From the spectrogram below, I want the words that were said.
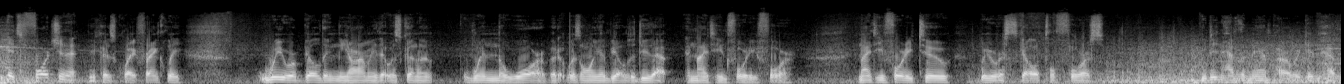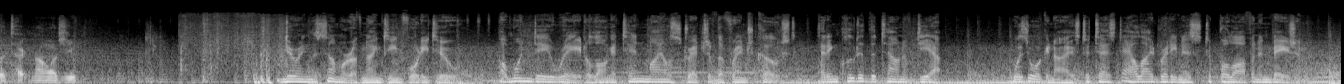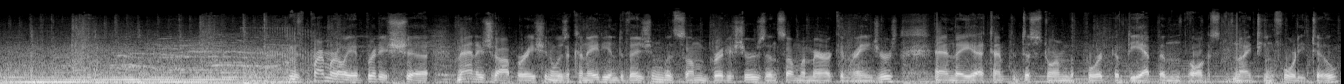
It's fortunate because, quite frankly, we were building the army that was going to win the war, but it was only going to be able to do that in 1944. 1942, we were a skeletal force. We didn't have the manpower, we didn't have the technology. During the summer of 1942, a one-day raid along a 10-mile stretch of the French coast that included the town of Dieppe was organized to test Allied readiness to pull off an invasion. It was primarily a British uh, managed operation. It was a Canadian division with some Britishers and some American Rangers, and they attempted to storm the port of Dieppe in August of 1942.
